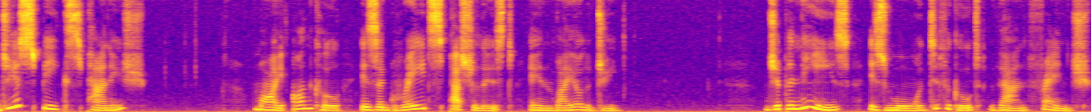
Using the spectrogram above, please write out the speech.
Do you speak Spanish? My uncle is a great specialist in biology. Japanese is more difficult than French.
